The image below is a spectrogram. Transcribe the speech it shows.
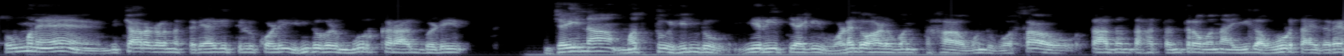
ಸುಮ್ಮನೆ ವಿಚಾರಗಳನ್ನು ಸರಿಯಾಗಿ ತಿಳ್ಕೊಳ್ಳಿ, ಹಿಂದೂಗಳು ಮೂರ್ಖರಾಗಬೇಡಿ. ಜೈನ ಮತ್ತು ಹಿಂದೂ ಈ ರೀತಿಯಾಗಿ ಒಡೆದು ಆಳುವಂತಹ ಒಂದು ಹೊಸ ಹೊಸಾದಂತಹ ತಂತ್ರವನ್ನ ಈಗ ಹೂಡ್ತಾ ಇದ್ದಾರೆ.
